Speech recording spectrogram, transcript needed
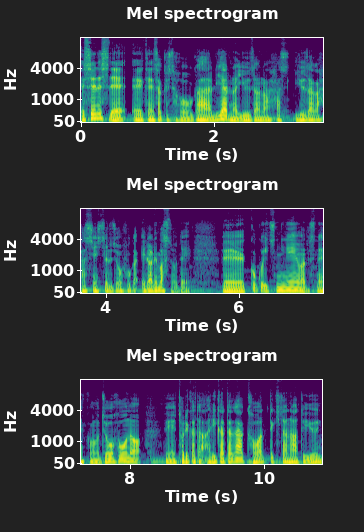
SNS で、えー、検索した方がリアルなユーザーのユーザーが発信している情報が得られますので、えー、ここ12年はですねこの情報の、えー、取り方あり方が変わってきたなという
